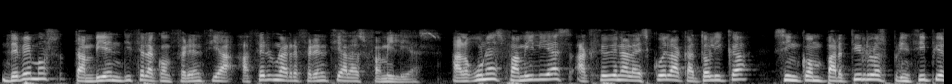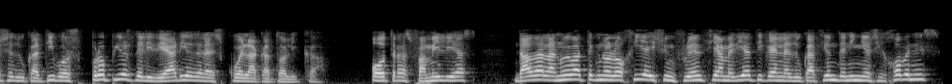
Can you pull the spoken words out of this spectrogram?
Debemos también, dice la conferencia, hacer una referencia a las familias. Algunas familias acceden a la escuela católica sin compartir los principios educativos propios del ideario de la escuela católica. Otras familias, dada la nueva tecnología y su influencia mediática en la educación de niños y jóvenes,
